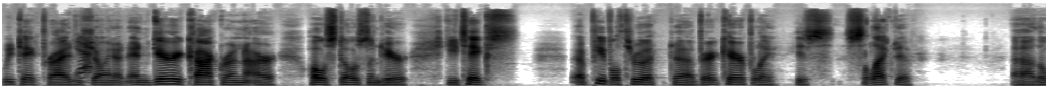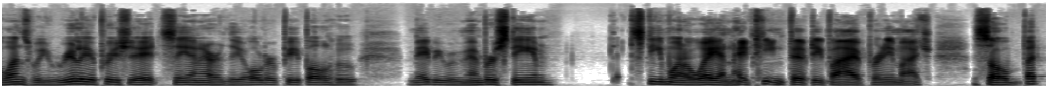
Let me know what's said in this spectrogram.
we take pride in Yeah. showing it. And Gary Cochran, our host docent here, he takes uh, people through it uh, very carefully. He's selective. Uh, the ones we really appreciate seeing are the older people who maybe remember Steam. Steam went away in 1955, pretty much. So, but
